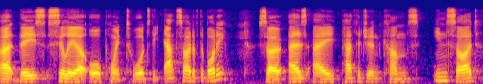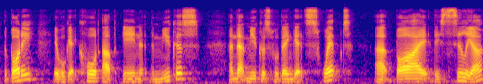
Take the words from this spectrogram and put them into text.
uh, these cilia all point towards the outside of the body. So as a pathogen comes inside the body, it will get caught up in the mucus, and that mucus will then get swept uh, by the cilia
